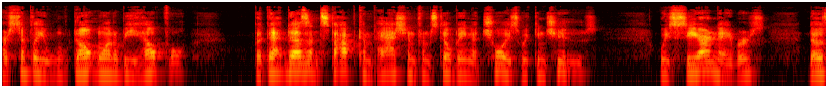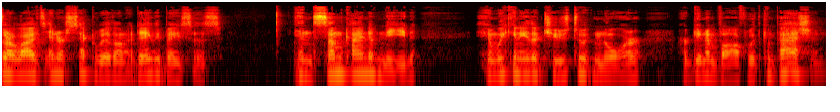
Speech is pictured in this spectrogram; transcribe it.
or simply don't want to be helpful. But that doesn't stop compassion from still being a choice we can choose. We see our neighbors, those our lives intersect with on a daily basis, in some kind of need, and we can either choose to ignore or get involved with compassion.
